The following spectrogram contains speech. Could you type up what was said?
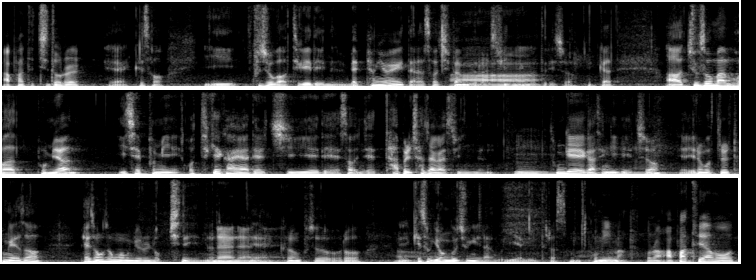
아파트 지도를 예, 그래서 이 구조가 어떻게 되어 있는 몇 평형에 따라서 지방구를 할수 있는 아. 것들이죠. 그러니까 아, 주소만 보- 보면 이 제품이 어떻게 가야 될지에 대해서 이제 답을 찾아갈 수 있는 음. 통계가 생기겠죠. 예, 이런 것들을 통해서 배송 성공률을 높이는. 예, 그런 구조로 계속 연구 중이라고 이야기를 들었습니다. 고민이 많겠구나. 아파트야 뭐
